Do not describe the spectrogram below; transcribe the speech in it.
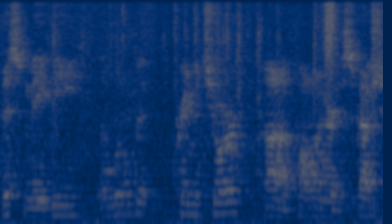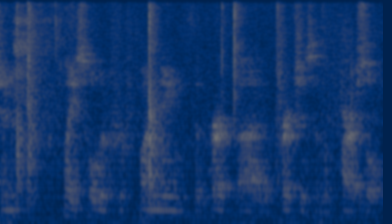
this may be a little bit premature, uh, following our discussion, placeholder for funding the per, uh, the purchase of a parcel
